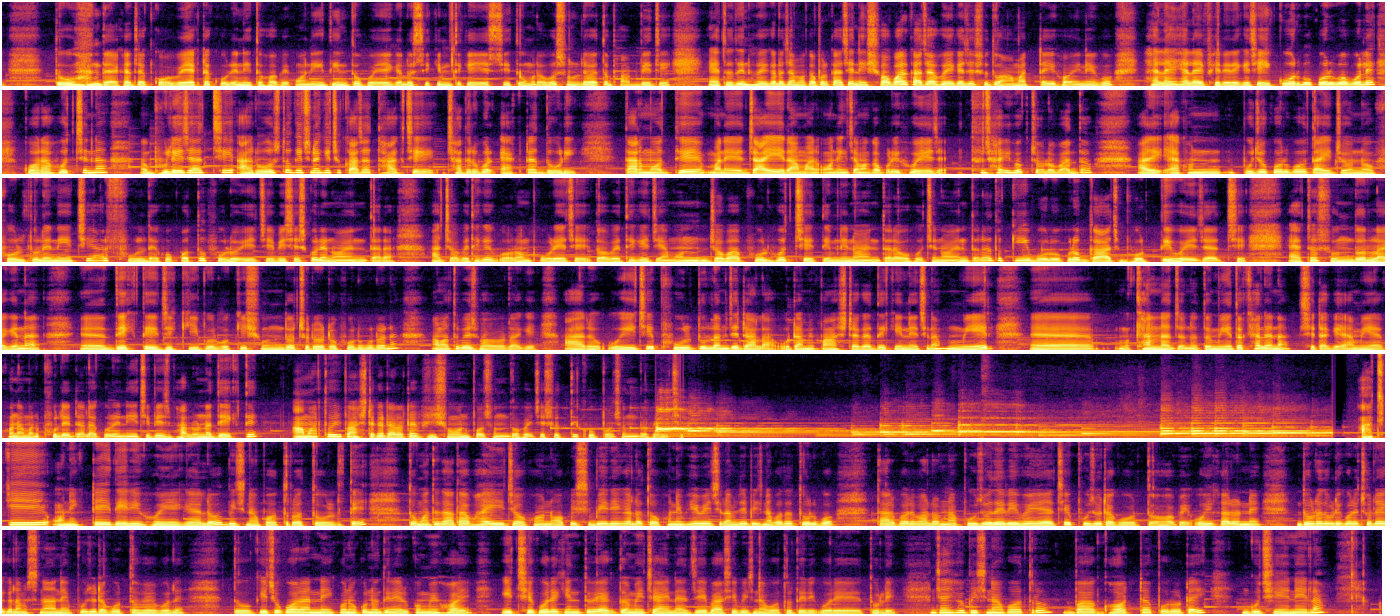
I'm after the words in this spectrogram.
তো দেখা যাক কবে একটা করে নিতে হবে। অনেক দিন তো হয়ে গেল, সিকিম থেকে এসছি। তোমরাও শুনলে হয়তো ভাববে যে এতদিন হয়ে গেল জামা কাপড় কাচে নেই সবার কাচা হয়ে গেছে, শুধু আমারটাই হয়নি গো। হেলাই হেলাই ফেলে রেখেছে। এই করব করব বলে করা হচ্ছে না, ভুলে যাচ্ছি। আর রোজ তো কিছু না কিছু কাজা থাকছে, ছাদের উপর একটা দড়ি। তার মধ্যে মানে জায়ের আমার অনেক জামা কাপড়ই হয়ে যায়। তো যাই হোক, চলো বাদ দাও। আর এখন পুজো করব, তাই জন্য ফুল তুলে নিয়েছি। আর ফুল দেখো কত ফুল হয়েছে, বিশেষ করে নয়নতারা। আর যবে থেকে গরম পড়েছে, তবে থেকে যেমন জবা ফুল হচ্ছে, তেমনি নয়নতারাও হচ্ছে। নয়নতারা তো কী বলব, পুরো গাছ ভর্তি হয়ে যাচ্ছে। এত সুন্দর লাগে না? দেখতে যে কি বলব, কি সুন্দর ছোটো ছোটো ফুলগুলো না, আমার তো বেশ ভালো লাগে। আর ওই যে ফুল তুললাম যে ডালা, ওটা আমি পাঁচ টাকা দিয়ে কিনেছিলাম মেয়ের খেলনার জন্য। তো মেয়ে তো খেলে না, সেটাকে আমি এখন আমার ফুলের ডালা করে নিয়েছি। বেশ ভালো না দেখতে। আমার তো ওই পাঁচ টাকা ডালাটা ভীষণ পছন্দ হয়েছে, সত্যি খুব পছন্দ হয়েছে। আজকে অনেকটাই দেরি হয়ে গেল বিছনাপত্র তুলতে। তোমাদের দাদা ভাই যখন অফিস বেরিয়ে গেল তখনই ভেবেছিলাম যে বিছনাপত্র তুলবো। তারপরে ভাবলাম, না, পুজো দেরি হয়ে যাচ্ছে, পুজোটা করতে হবে। ওই কারণে দৌড়াদৌড়ি করে চলে গেলাম স্নানে, পুজোটা করতে হবে বলে। তো কিছু করার নেই, কোনো কোনো দিন এরকমই হয়। ইচ্ছে করে কিন্তু একদমই চাই না যে বাসি বিছনাপত্র দেরি করে তুলি। যাই হোক, বিছনাপত্র বা ঘরটা পুরোটাই গুছিয়ে নিলাম।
